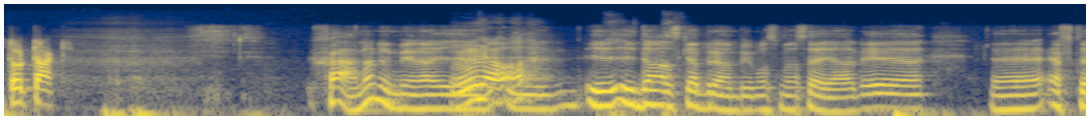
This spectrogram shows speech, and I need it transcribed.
Stort tack! Stjärna numera i, mm, ja. i, i, i danska Bröndby måste man säga. Det är, efter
